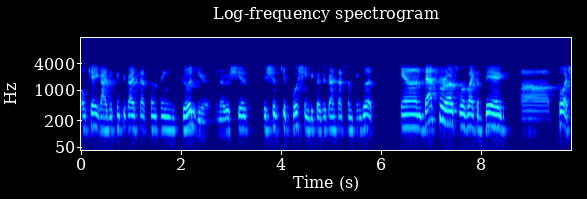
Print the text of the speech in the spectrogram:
"Okay, guys, I think you guys have something good here. You know, you should you should keep pushing because you guys have something good." And that for us was like a big uh, push.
